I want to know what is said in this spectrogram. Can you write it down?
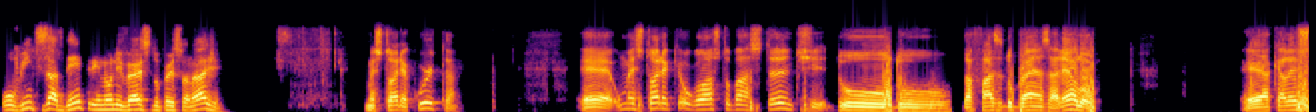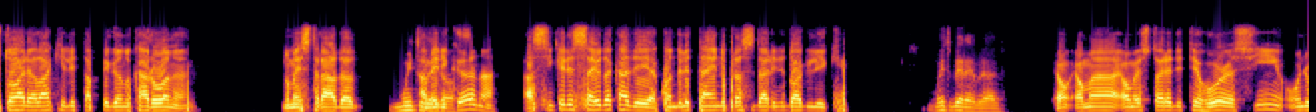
ouvintes adentrem no universo do personagem? Uma história curta? É, uma história que eu gosto bastante do, do, da fase do Brian Zarello é aquela história lá que ele tá pegando carona numa estrada Muito americana legal. assim que ele saiu da cadeia, quando ele tá indo para a cidade de Dog Lick. Muito bem lembrado. É, é, uma, é uma história de terror, assim, onde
